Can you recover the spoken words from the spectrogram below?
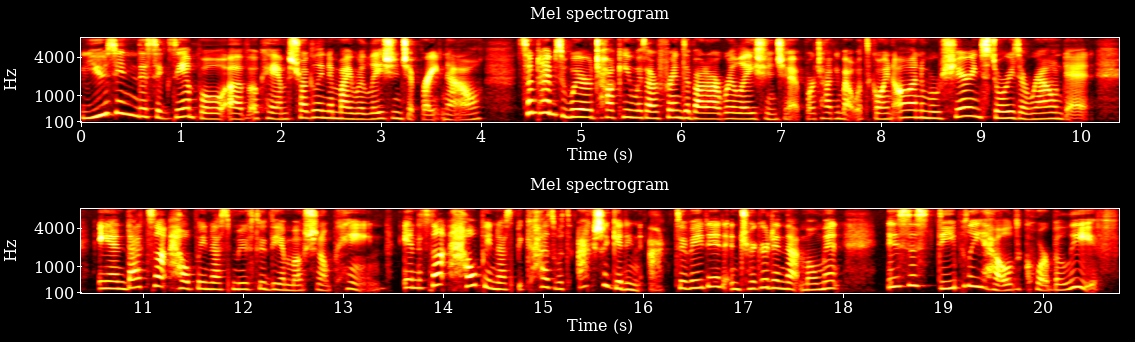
Using this example of, okay, I'm struggling in my relationship right now. Sometimes we're talking with our friends about our relationship. We're talking about what's going on and we're sharing stories around it. And that's not helping us move through the emotional pain. And it's not helping us because what's actually getting activated and triggered in that moment is this deeply held core belief.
